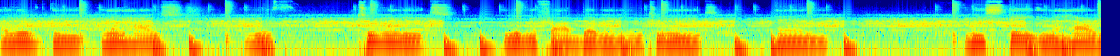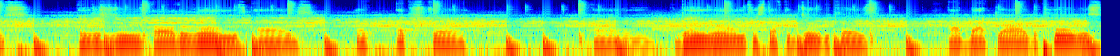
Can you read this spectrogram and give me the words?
I lived in one house with two roommates. I lived in a five bedroom with two roommates, and we stayed in the house and just used all the rooms as like extra um, game rooms and stuff to do because our backyard, the pool was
